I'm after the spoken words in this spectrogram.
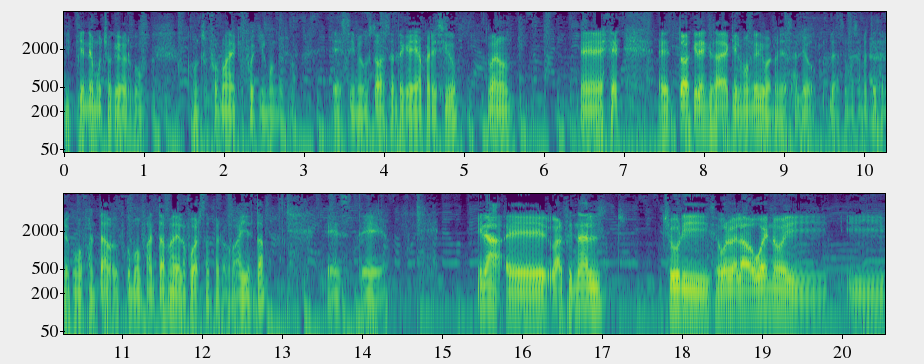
y tiene mucho que ver con, con su forma de que fue Killmonger, ¿no? Este, y me gustó bastante que haya aparecido. Bueno, eh, eh, todos querían que salga Killmonger y bueno, ya salió, lastimosamente salió como fantasma, como fantasma de la fuerza, pero ahí está. Este, y nada, eh, al final Churi se vuelve al lado bueno y, y,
